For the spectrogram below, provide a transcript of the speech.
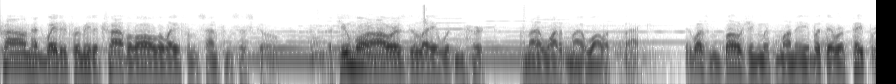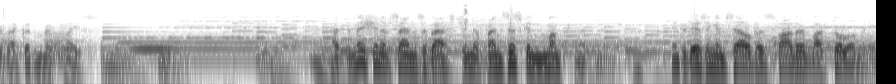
Crown had waited for me to travel all the way from San Francisco, a few more hours' delay wouldn't hurt, and I wanted my wallet back. It wasn't bulging with money, but there were papers I couldn't replace. At the mission of San Sebastian, a Franciscan monk met me, introducing himself as Father Bartolome.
